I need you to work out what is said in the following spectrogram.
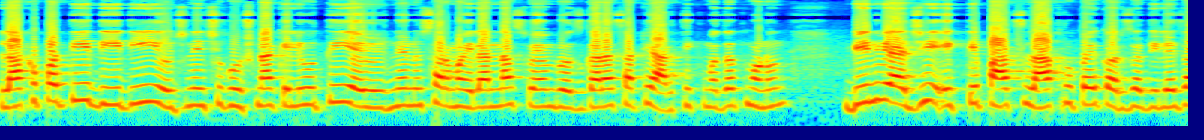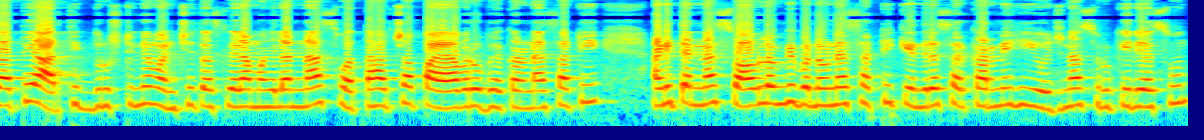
लाखपती दीदी योजनेची घोषणा केली होती. या योजनेनुसार महिलांना स्वयंरोजगारासाठी आर्थिक मदत म्हणून बिनव्याजी एक ते पाच लाख रुपये कर्ज दिले जाते. आर्थिक दृष्टीने वंचित असलेल्या महिलांना स्वतःच्या पायावर उभे करण्यासाठी आणि त्यांना स्वावलंबी बनवण्यासाठी केंद्र सरकारने ही योजना सुरू केली असून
